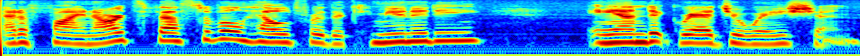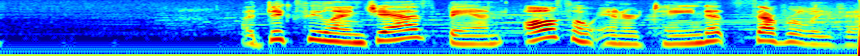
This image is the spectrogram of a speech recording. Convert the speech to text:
at a fine arts festival held for the community, and at graduation. A Dixieland Jazz Band also entertained at several events.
